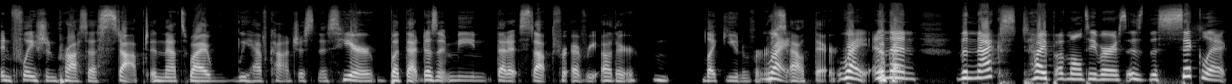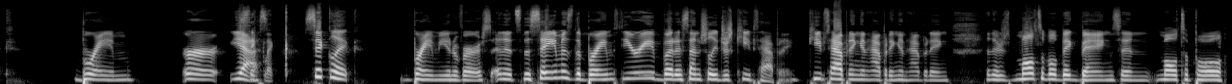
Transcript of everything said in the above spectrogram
inflation process stopped and that's why we have consciousness here, but that doesn't mean that it stopped for every other like universe Right. out there. right and Okay. then the next type of multiverse is the cyclic brame or yeah Cyclic. cyclic brame universe and it's the same as the brame theory but essentially just keeps happening keeps happening and happening and happening and there's multiple big bangs and multiple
